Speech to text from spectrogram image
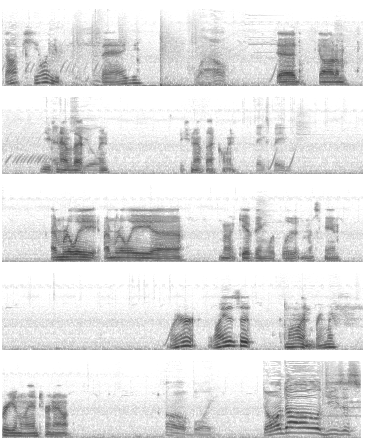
Stop healing, you fag. Wow. Dead. Got him. You can And have that heal. coin. You can have that coin. Thanks, babe. I'm really, I'm really, uh, not giving with loot in this game. Where? Why is it? Come on, bring my friggin' lantern out. Oh boy. Don't oh Jesus.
